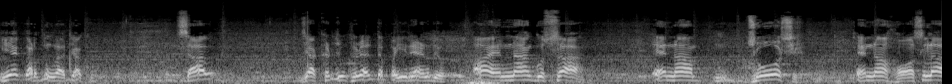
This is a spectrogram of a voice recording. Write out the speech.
ਇਹ ਕਰ ਦੂੰਗਾ ਜਾਖੂ ਸਾਹਿਬ ਜਾਖੜ ਜੁਖੜ ਤਾਂ ਪਈ ਰਹਿਣ ਦਿਓ। ਆ ਇੰਨਾ ਗੁੱਸਾ, ਇੰਨਾ ਜੋਸ਼, ਇੰਨਾ ਹੌਸਲਾ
